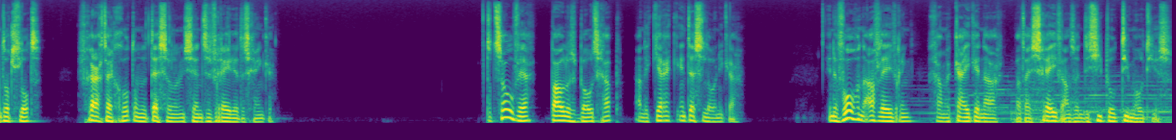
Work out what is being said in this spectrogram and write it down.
tot slot vraagt hij God om de Thessalonicenzen vrede te schenken. Tot zover Paulus' boodschap aan de kerk in Thessalonica. In de volgende aflevering gaan we kijken naar wat hij schreef aan zijn discipel Timotheus.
